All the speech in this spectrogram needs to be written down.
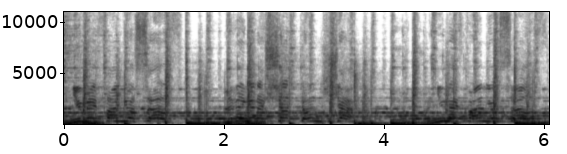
And you may find yourself living in a shotgun shack. And you may find yourself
